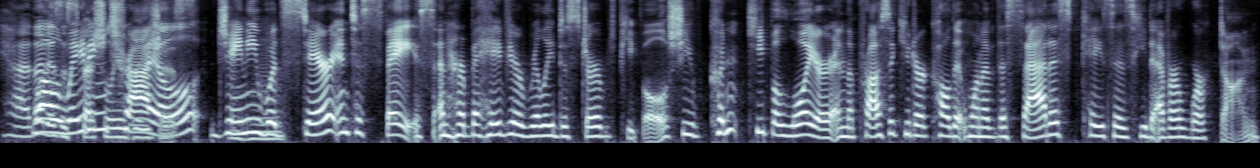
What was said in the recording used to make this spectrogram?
Yeah, that is While awaiting especially trial, egregious. Janie mm-hmm. would stare into space, and her behavior really disturbed people. She couldn't keep a lawyer, and the prosecutor called it one of the saddest cases he'd ever worked on.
